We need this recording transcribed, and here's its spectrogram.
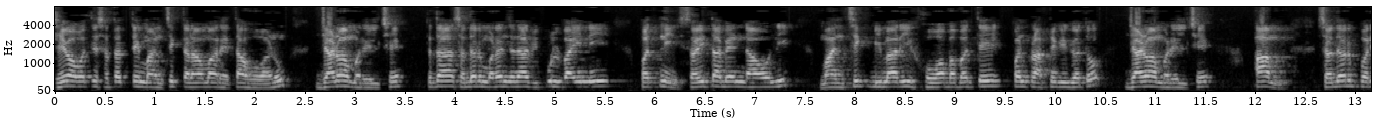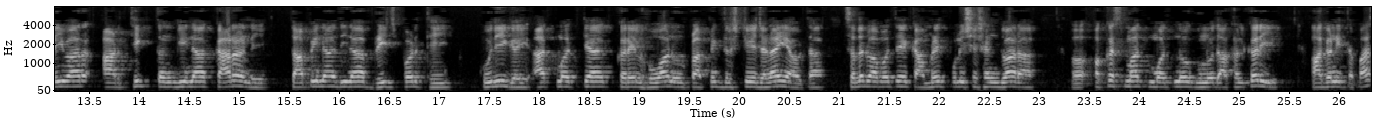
જે બાબતે સતત તે માનસિક તણાવમાં રહેતા હોવાનું જાણવા મળેલ છે. તથા સદર મરણ જનાર વિપુલભાઈની પત્ની સરિતાબેન નાઓની માનસિક બીમારી હોવા બાબતે પણ પ્રાથમિક વિગતો જાણવા મળેલ છે. આમ, સદર પરિવાર આર્થિક તંગીના કારણે તાપી નદીના બ્રિજ પરથી કૂદી ગઈ, આત્મહત્યા કરેલ હોવાનું પ્રાથમિક દ્રષ્ટિએ જણાઈ આવતા સદર બાબતે કામરેજ પોલીસ સ્ટેશન દ્વારા અકસ્માત મોતનો ગુનો દાખલ કરી આગળની તપાસ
